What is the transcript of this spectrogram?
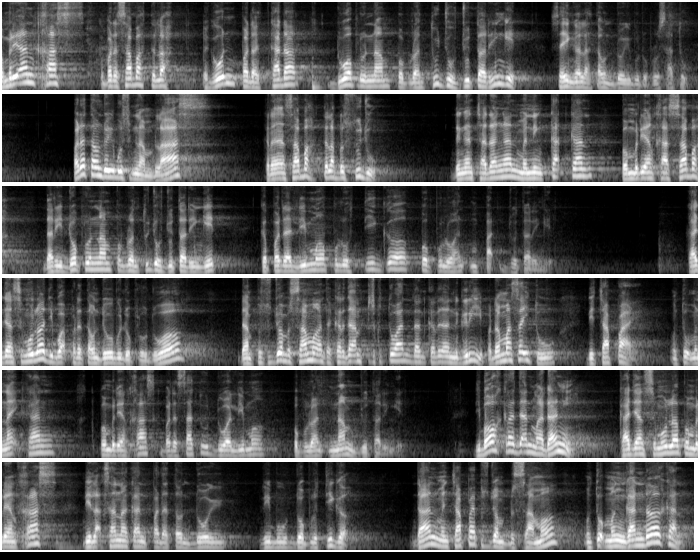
Pemberian khas kepada Sabah telah bergun pada kadar 26.7 juta ringgit sehinggalah tahun 2021. Pada tahun 2019, Kerajaan Sabah telah bersetuju dengan cadangan meningkatkan pemberian khas Sabah dari 26.7 juta ringgit kepada 53.4 juta ringgit. Kajian semula dibuat pada tahun 2022 dan persetujuan bersama antara kerajaan persekutuan dan kerajaan negeri pada masa itu dicapai untuk menaikkan pemberian khas kepada 125.6 juta ringgit. Di bawah kerajaan Madani, kajian semula pemberian khas dilaksanakan pada tahun 2023 dan mencapai persetujuan bersama untuk menggandakan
